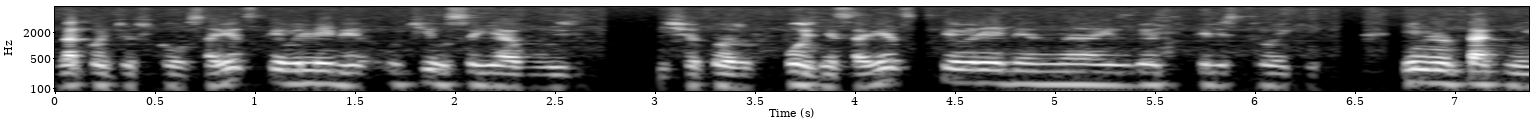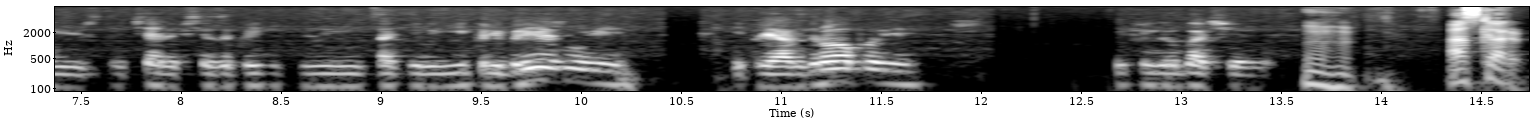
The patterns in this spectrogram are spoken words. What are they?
закончил школу в советское время, учился я в ВУЗе еще тоже в позднесоветское время на излете перестройки. Именно так мы встречали все запретительные инициативы и при Брежневе, и при Андропове, и при Горбачеве. Угу. Оскар.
